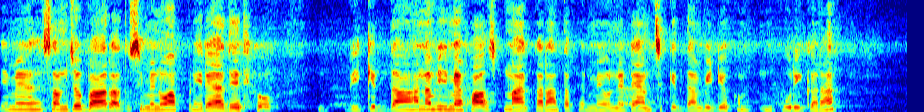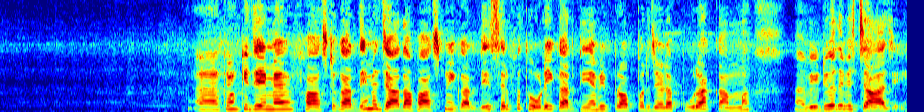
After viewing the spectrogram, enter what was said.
ਤੇ ਮੈਂ ਸਮਝੋ ਬਾਹਰ ਆ, ਤੁਸੀਂ ਮੈਨੂੰ ਆਪਣੀ ਰਾਏ ਦੇ ਦਿਓ ਵੀ ਕਿੱਦਾਂ, ਹਨਾ ਵੀ ਮੈਂ ਫਾਸਟ ਨਾ ਕਰਾਂ, ਤਾਂ ਫਿਰ ਮੈਂ ਉਹਨੇ ਟਾਈਮ 'ਚ ਕਿੱਦਾਂ ਵੀਡੀਓ ਪੂਰੀ ਕਰਾਂ। ਕਿਉਂਕਿ ਜੇ ਮੈਂ ਫਾਸਟ ਕਰਦੀ, ਮੈਂ ਜ਼ਿਆਦਾ ਫਾਸਟ ਨਹੀਂ ਕਰਦੀ, ਸਿਰਫ ਥੋੜੀ ਕਰਦੀ ਹਾਂ ਵੀ ਪ੍ਰੋਪਰ ਜਿਹੜਾ ਪੂਰਾ ਕੰਮ ਵੀਡੀਓ ਦੇ ਵਿੱਚ ਆ ਜੇ।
